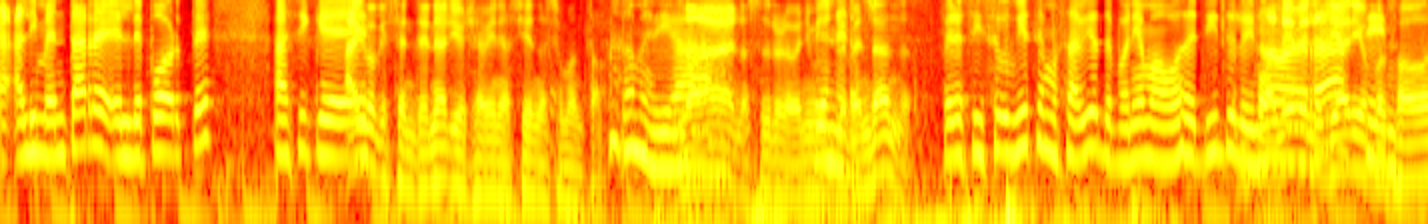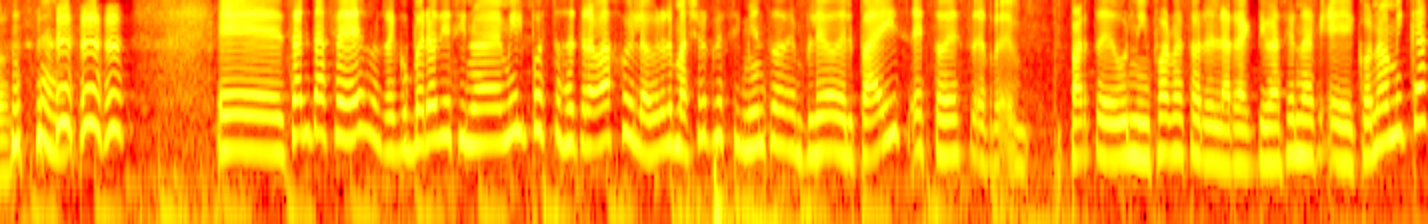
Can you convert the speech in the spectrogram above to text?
alimentar el deporte. Así que. Algo es- que Centenario ya viene haciendo hace un montón. No me digas. No, nosotros lo venimos Pioneros. implementando. Pero si hubiésemos sabido, te poníamos a voz de título y no. Poneme a en el diario, por favor. Eh, Santa Fe recuperó 19.000 puestos de trabajo y logró el mayor crecimiento de empleo del país. Esto es eh, re- parte de un informe sobre la reactivación eh, económica.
